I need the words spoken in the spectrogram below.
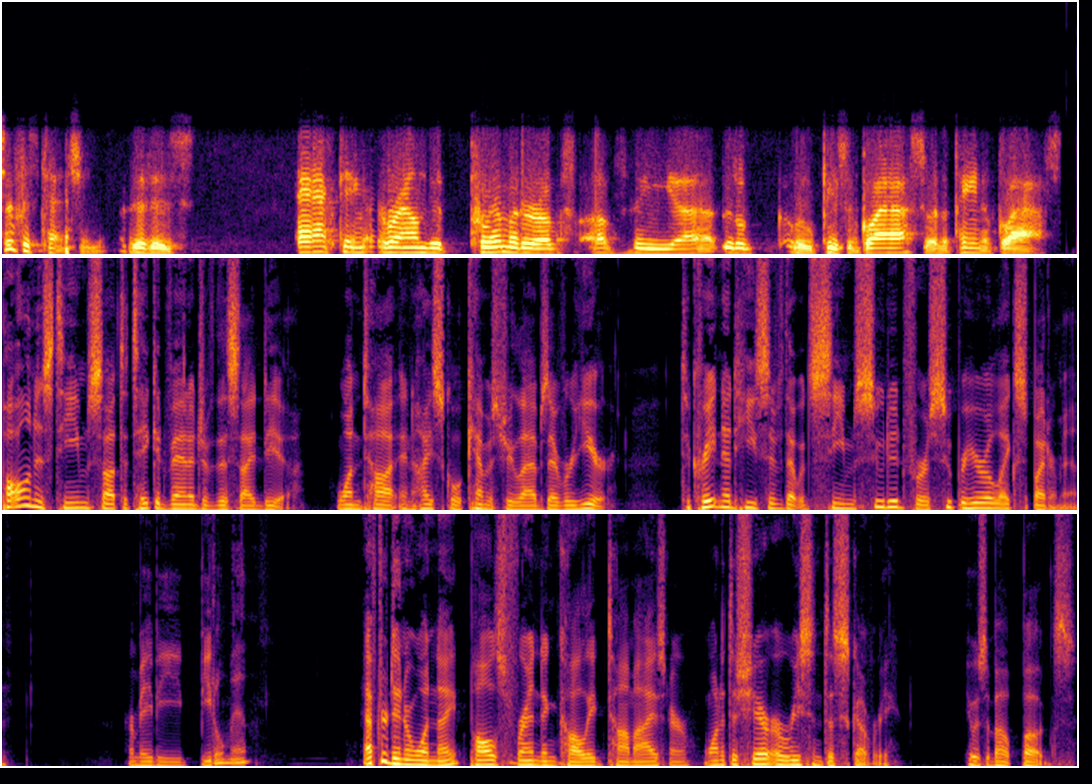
surface tension that is acting around the perimeter of of the uh, little little piece of glass or the pane of glass. Paul and his team sought to take advantage of this idea, one taught in high school chemistry labs every year, to create an adhesive that would seem suited for a superhero like Spider Man. Or maybe Beetleman? After dinner one night, Paul's friend and colleague Tom Eisner wanted to share a recent discovery. It was about bugs.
